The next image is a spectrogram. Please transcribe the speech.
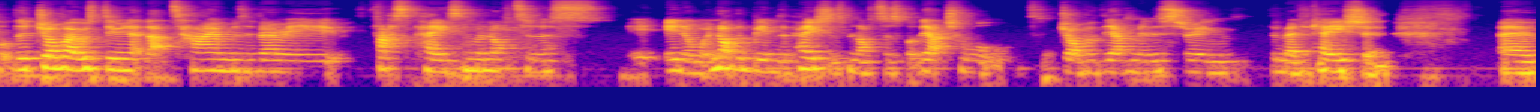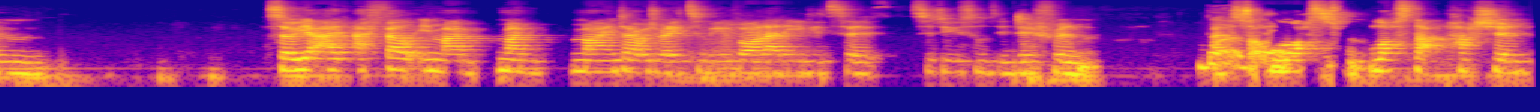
but the job I was doing at that time was a very fast-paced, monotonous. You know, not the being the patient's monotonous, but the actual job of the administering the medication. Um, so yeah, I, I, felt in my my mind I was ready to move on. I needed to to do something different. I sort of lost lost that passion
